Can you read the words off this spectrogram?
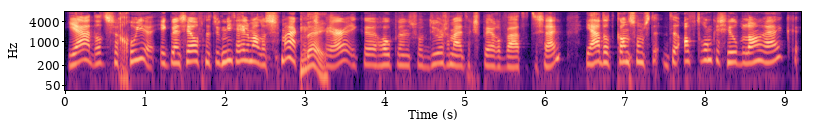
Ja, dat is een goeie. Ik ben zelf natuurlijk niet helemaal een smaakexpert. Nee. Ik uh, hoop een soort duurzaamheidsexpert op water te zijn. Ja, dat kan soms. De, de afdronk is heel belangrijk. Um,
